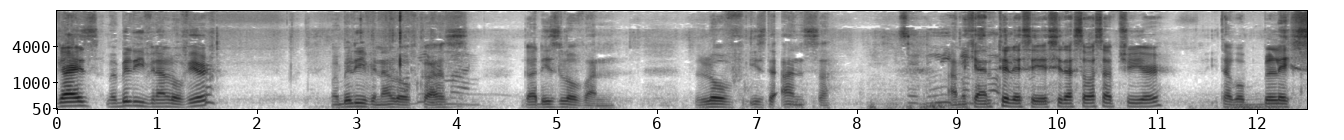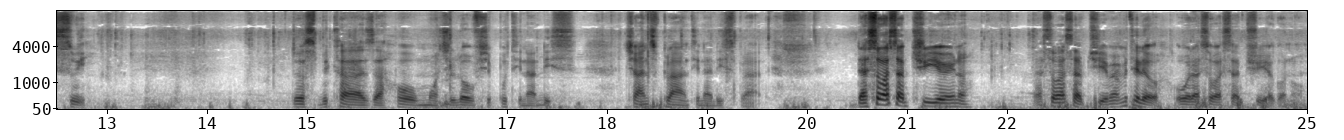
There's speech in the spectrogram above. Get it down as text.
Guys, I believe in a love here. I believe in a love because. God is love and love is the answer. You see, the leaf And them can so- tell you, say, you see that soursop tree here? It a go bless we. Just because of how much love she put in at this transplanting at this plant. The soursop tree here, you know. The soursop tree, let me tell you how the soursop tree are gonna.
